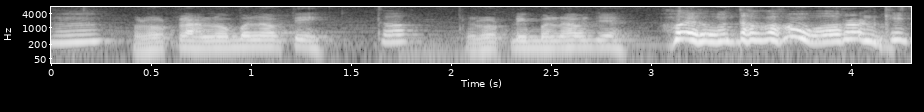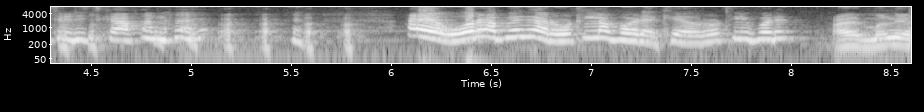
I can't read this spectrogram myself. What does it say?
હમ. રોટલા ન બનાવતી. તો? રોટલી બનાવજે. હોય હું તો કહું ઓરો ને ખીચડી જ ખાવાના આ ઓરા ભેગા રોટલા ભળે કે રોટલી ભળે? આ મને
